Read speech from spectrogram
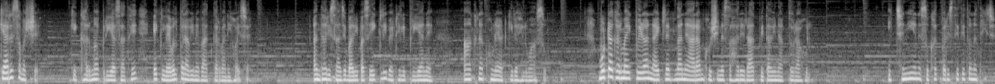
ક્યારે સમજશે કે ઘરમાં પ્રિયા સાથે એક લેવલ પર આવીને વાત કરવાની હોય છે? અંધારી સાંજે બારી પાસે એકલી બેઠેલી પ્રિયાને આંખના ખૂણે અટકી રહેલું આંસુ. મોટા ઘરમાં એક પીળા નાઇટ લેમ્પનાને આરામ ખુશીને સહારે રાત વિતાવી નાખતો રાહુલ. ઈચ્છનીય અને સુખદ પરિસ્થિતિ તો નથી જ.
